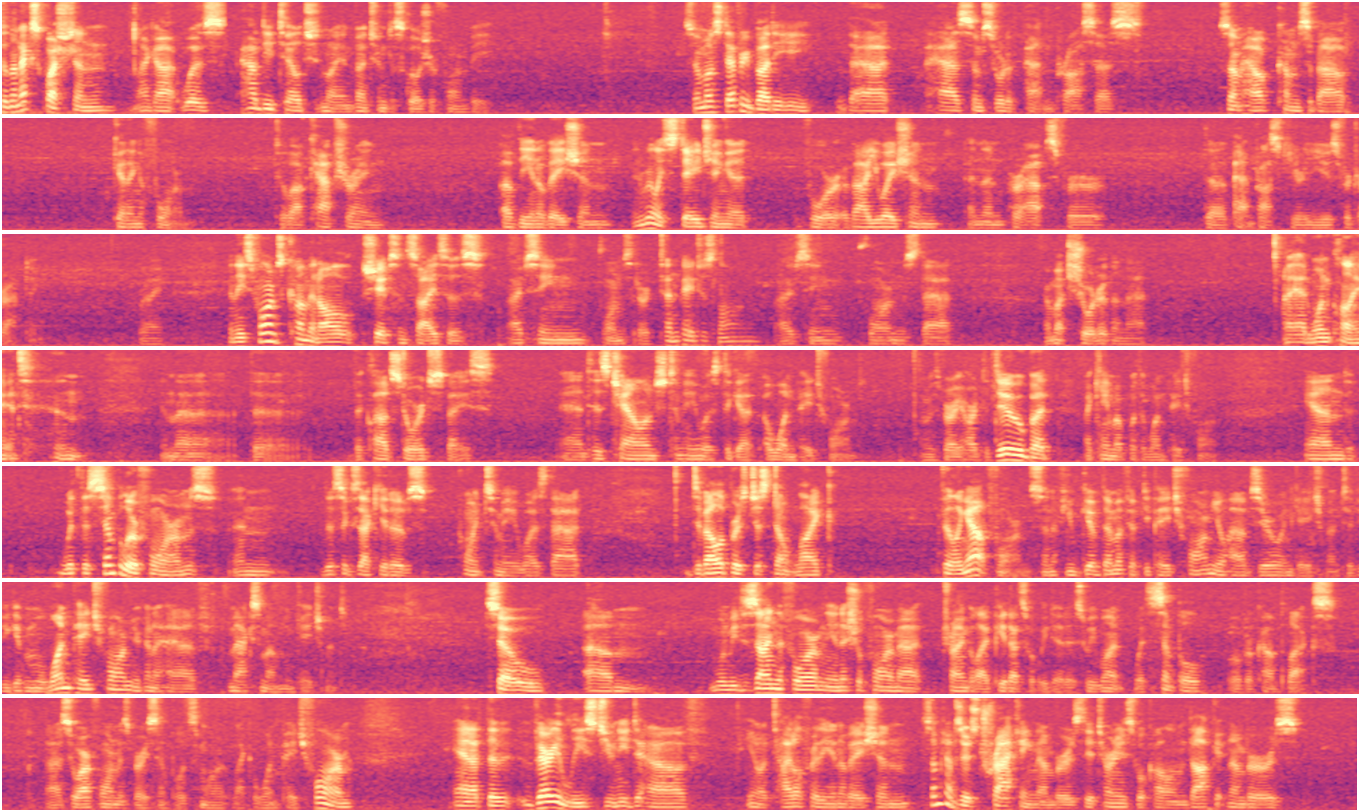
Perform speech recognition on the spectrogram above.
So the next question I got was how detailed should my invention disclosure form be? So most everybody that has some sort of patent process somehow comes about getting a form to allow capturing of the innovation and really staging it for evaluation and then perhaps for the patent prosecutor to use for drafting? And these forms come in all shapes and sizes. I've seen forms that are 10 pages long. I've seen forms that are much shorter than that. I had one client in, in the, the, the cloud storage space, and his challenge to me was to get a one page form. It was very hard to do, but I came up with a one page form. And with the simpler forms, and this executive's point to me was that developers just don't like filling out forms. And if you give them a 50 page form, you'll have zero engagement. If you give them a one page form, you're going to have maximum engagement. So um, when we designed the form, the initial form at Triangle IP, that's what we did, is we went with simple over complex. Uh, so our form is very simple. It's more like a one-page form. And at the very least, you need to have you know, a title for the innovation. Sometimes there's tracking numbers. The attorneys will call them docket numbers,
